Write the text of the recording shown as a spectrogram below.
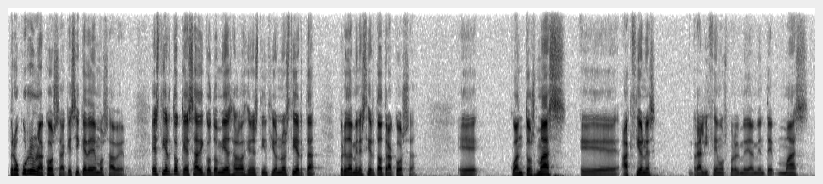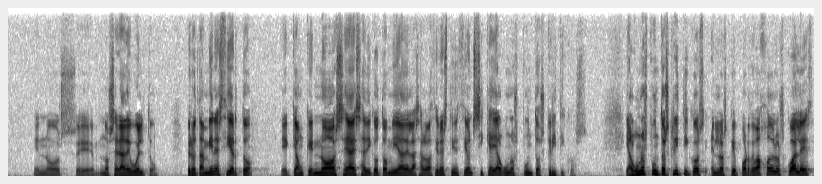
Pero ocurre una cosa que sí que debemos saber. Es cierto que esa dicotomía de salvación-extinción no es cierta, pero también es cierta otra cosa. Eh, cuantos más eh, acciones realicemos por el medio ambiente, más eh, nos, será devuelto. Pero también es cierto que aunque no sea esa dicotomía de la salvación-extinción, sí que hay algunos puntos críticos. Y algunos puntos críticos en los que por debajo de los cuales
